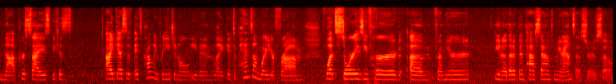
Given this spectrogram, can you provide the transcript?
not precise because I guess it, it's probably regional. Even like it depends on where you're from, what stories you've heard um, from your, you know, that have been passed down from your ancestors. So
